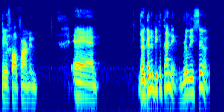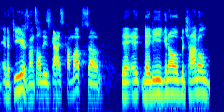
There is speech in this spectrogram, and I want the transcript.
baseball farm. And, and they're going to be contending really soon in a few years once all these guys come up. So it, it, maybe, you know, Machado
